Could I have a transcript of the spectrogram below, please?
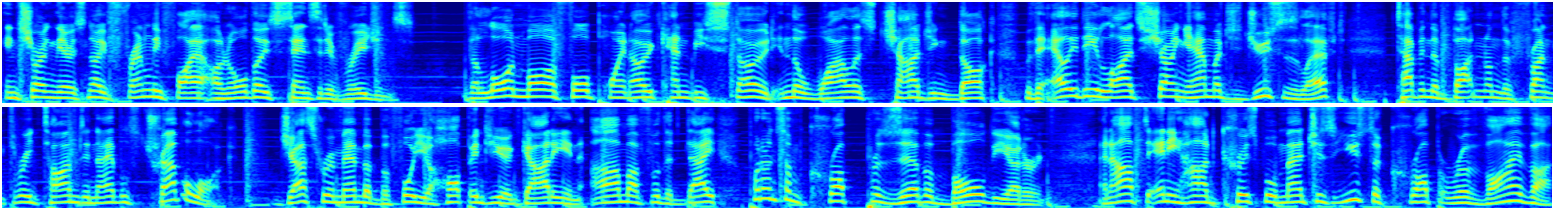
ensuring there is no friendly fire on all those sensitive regions. The Lawnmower 4.0 can be stowed in the wireless charging dock with the LED lights showing you how much juice is left. Tapping the button on the front three times enables travel lock. Just remember before you hop into your Guardian armor for the day, put on some Crop Preserver Ball deodorant. And after any hard crucible matches, use the Crop Reviver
